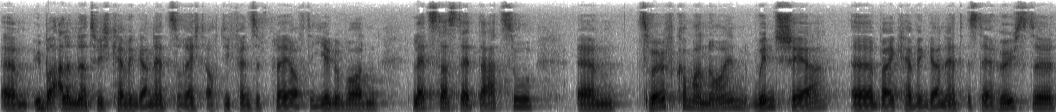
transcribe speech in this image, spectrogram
Ähm, über allem natürlich Kevin Garnett, zu Recht auch Defensive Player of the Year geworden. Letzter Stat dazu, ähm, 12,9 Win-Share äh, bei Kevin Garnett ist der höchste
